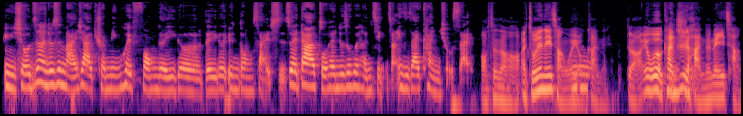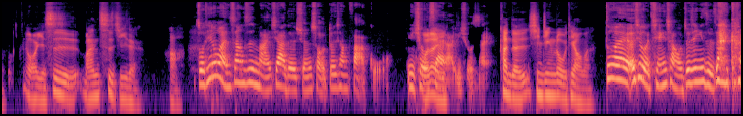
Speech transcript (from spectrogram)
羽球真的就是马来西亚全民会疯的一个的一个运动赛事，所以大家昨天就是会很紧张，一直在看羽球赛。哦，真的哦，哎，昨天那一场我也有看呢、嗯，对啊，因为我有看日韩的那一场，哦，也是蛮刺激的。昨天晚上是马来西亚的选手对上法国羽球赛啦，羽球赛看得心惊肉跳吗？对，而且我前一场我最近一直在 看，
